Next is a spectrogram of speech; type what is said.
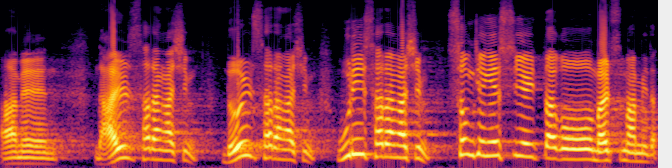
아멘. 날 사랑하심 널 사랑하심 우리 사랑하심 성경에 쓰여 있다고 말씀합니다.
